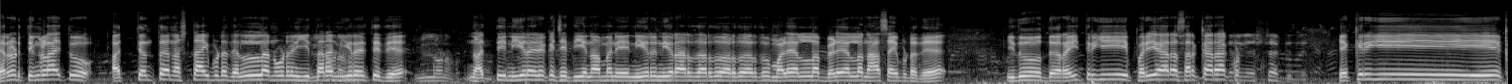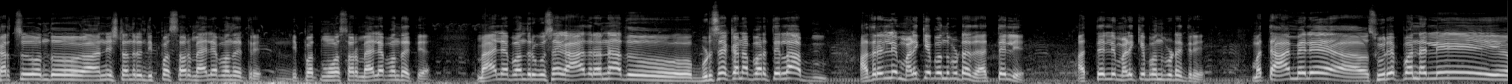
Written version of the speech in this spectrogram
ಎರಡು ತಿಂಗಳಾಯ್ತು ಅತ್ಯಂತ ನಷ್ಟ ಆಗಿಬಿಟ್ಟದೆ ಎಲ್ಲ ನೋಡ್ರಿ ಈ ಥರ ನೀರು ಇರ್ತೈತಿ ಹತ್ತಿ ನೀರು ಹರಿಯಕಚ್ಚೈತಿ ನಮ್ಮನೆ ನೀರು ನೀರು ಹರಿದು ಹರಿದು ಹರಿದು ಹರಿದು ಮಳೆ ಎಲ್ಲ ಬೆಳೆ ಎಲ್ಲ ನಾಶ ಆಗಿಬಿಟ್ಟದೆ. ಇದು ದ ರೈತರಿಗೆ ಪರಿಹಾರ ಸರ್ಕಾರ ಎಕರೆಗೆ ಖರ್ಚು ಒಂದು ಅನಿಷ್ಟ ಅಂದ್ರೆ ಒಂದು ಇಪ್ಪತ್ತು ಸಾವಿರ ಮೇಲೆ ಬಂದೈತೆ ರೀ ಇಪ್ಪತ್ತು ಮೂವತ್ತು ಸಾವಿರ ಮೇಲೆ ಬಂದೈತೆ. ಮೇಲೆ ಬಂದ್ರೆ ಗುಸಾಗ ಆದ್ರೆ ಅದು ಬಿಡ್ಸಕ್ಕನ ಬರ್ತಿಲ್ಲ ಅದರಲ್ಲಿ ಮೊಳಕೆ ಬಂದ್ಬಿಟ್ಟದೆ ಹತ್ತಲ್ಲಿ ಹತ್ತಲ್ಲಿ ಮೊಳಕೆ ಬಂದ್ಬಿಟ್ಟೈತೆ ರೀ ಮತ್ತು ಆಮೇಲೆ ಸೂರ್ಯಪ್ಪನಲ್ಲಿ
